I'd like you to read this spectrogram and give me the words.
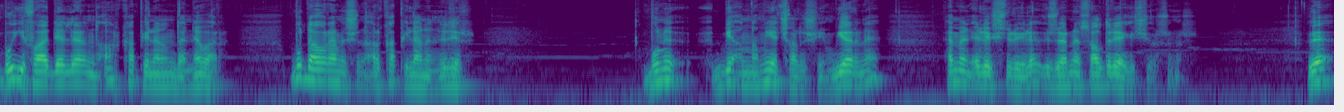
Bu ifadelerin arka planında ne var? Bu davranışın arka planı nedir? Bunu bir anlamaya çalışayım. Yerine hemen eleştiriyle üzerine saldırıya geçiyorsunuz. Ve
